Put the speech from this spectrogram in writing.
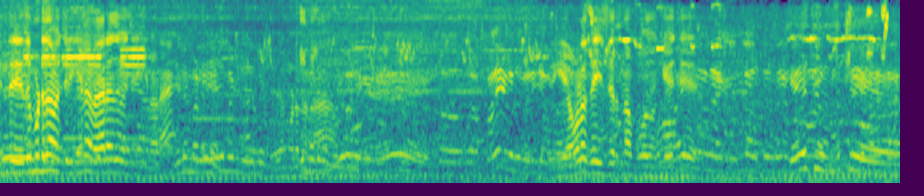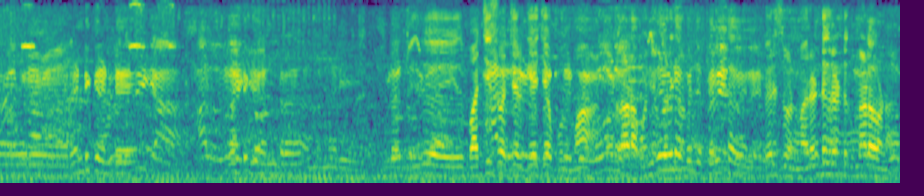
இந்த இது மட்டும் தான் வச்சிருக்கீங்களா? வேற எதுவும் வச்சிருக்கீங்களா இது மட்டும் இது எவ்வளோ சைஸ் இருந்தால் போதும் கேஜி? கேஜி வந்துட்டு ரெண்டுக்கு ரெண்டு. அந்த இது இது பஜ்ஜிஸ் வச்சிருக்க கேஜியா போதுமா? இல்லைடா கொஞ்சம் பெருசா- கொஞ்சம் வேணும். பெருசு வேணுமா? ரெண்டுக்கு ரெண்டுக்கு மேலே வேணும்.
